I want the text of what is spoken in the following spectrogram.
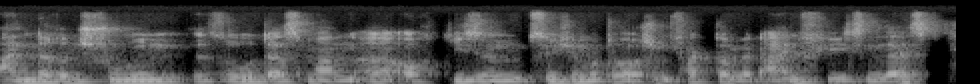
anderen Schulen so, dass man äh, auch diesen psychomotorischen Faktor mit einfließen lässt.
